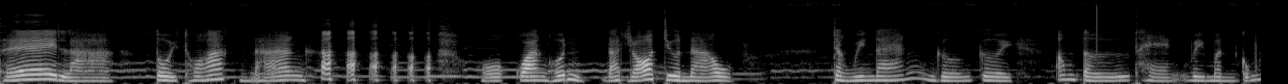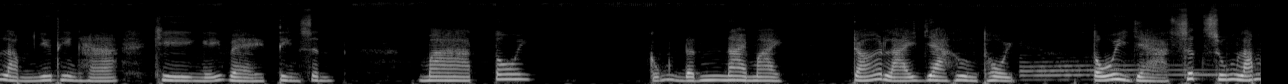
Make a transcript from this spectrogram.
Thế là tôi thoát nạn. Hồ Quang Huynh đã rõ chưa nào? Trần Nguyên Đáng gượng cười, ông tự thẹn vì mình cũng lầm như thiên hạ khi nghĩ về tiên sinh. Mà tôi cũng định nay mai trở lại gia hương thôi. Tôi già sức xuống lắm,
